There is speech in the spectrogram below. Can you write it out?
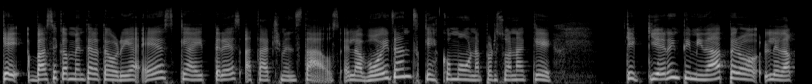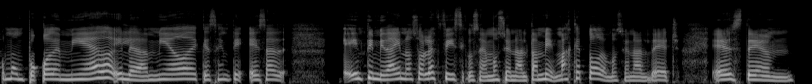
que básicamente la teoría es que hay tres attachment styles. El avoidance, que es como una persona que que quiere intimidad, pero le da como un poco de miedo y le da miedo de que esa, esa intimidad y no solo es físico, sea emocional también, más que todo emocional, de hecho. Este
